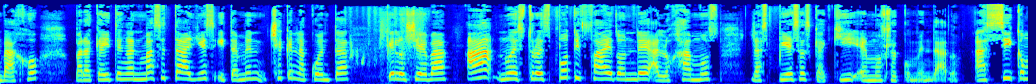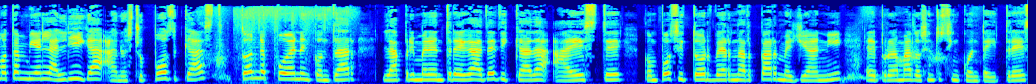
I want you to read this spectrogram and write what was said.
bajo para que ahí tengan más detalles y también chequen la cuenta que los lleva a nuestro Spotify, donde alojamos las piezas que aquí hemos recomendado. Así como también la liga a nuestro podcast, donde pueden encontrar la primera entrega dedicada a este compositor Bernard Parmigiani, el programa 253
